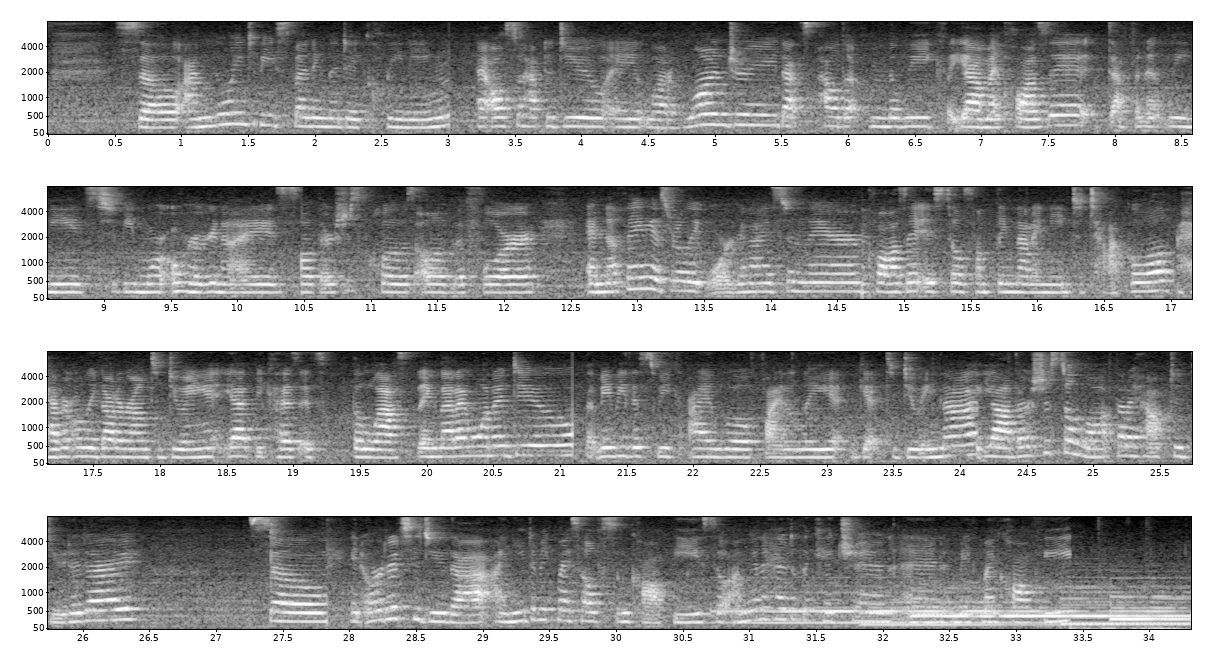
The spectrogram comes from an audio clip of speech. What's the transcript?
So I'm going to be spending the day cleaning. I also have to do a lot of laundry that's piled up from the week. But yeah, my closet definitely needs to be more organized. Oh, there's just clothes all over the floor and nothing is really organized in there. The closet is still something that I need to tackle. I haven't really got around to doing it yet because it's the last thing that I want to do, but maybe this week I will finally get to doing that. Yeah, there's just a lot that I have to do today. So in order to do that, I need to make myself some coffee. So I'm gonna head to the kitchen and make my coffee.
